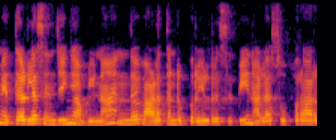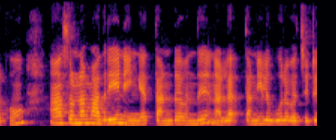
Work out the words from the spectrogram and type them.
மெத்தடில் செஞ்சீங்க அப்படின்னா இந்த வாழைத்தண்டு பொரியல் ரெசிபி நல்லா சூப்பராக இருக்கும். நான் சொன்ன மாதிரியே நீங்கள் தண்டை வந்து நல்லா தண்ணியில் ஊற வச்சுட்டு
